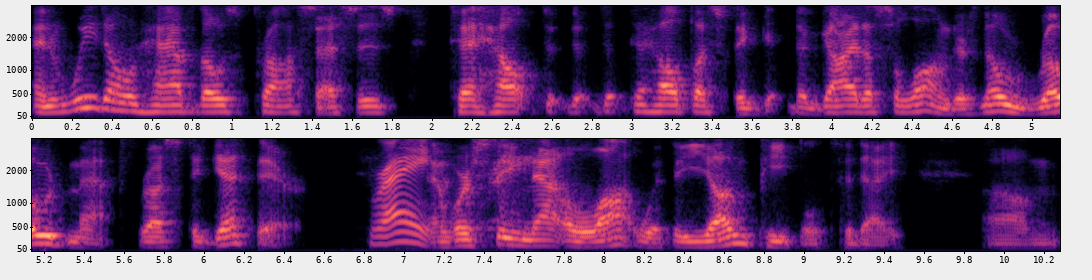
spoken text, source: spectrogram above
And we don't have those processes to help to, to help us to, to guide us along. There's no roadmap for us to get there. Right. And we're seeing that a lot with the young people today. Um,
